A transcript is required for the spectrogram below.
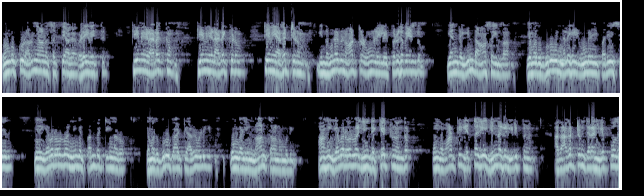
உங்களுக்குள் அருஞான சக்தியாக விளைய வைத்து தீமைகள் அடக்கம் தீமைகளை அடக்கிடும் தீமை அகற்றிடும். இந்த உணர்வின் ஆற்றல் உங்களிலே பெருக வேண்டும் என்ற இந்த ஆசையில்தான் எமது குருவின் நிலைகள் உங்களில் பதிவு செய்து இதை எவரொருவர் நீங்கள் பண்பற்றினரோ எமது குரு காட்டிய அறுவழியில் உங்களில் நான் காண முடியும். ஆக எவரொருவர் இந்த கேட்டுணர்ந்தோ உங்க வாழ்க்கையில் எத்தகைய இன்னல்கள் இருப்பினும் அது அகற்றும் திறன் எப்போது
